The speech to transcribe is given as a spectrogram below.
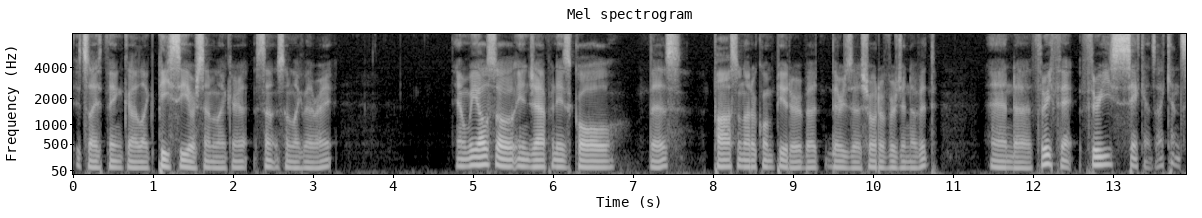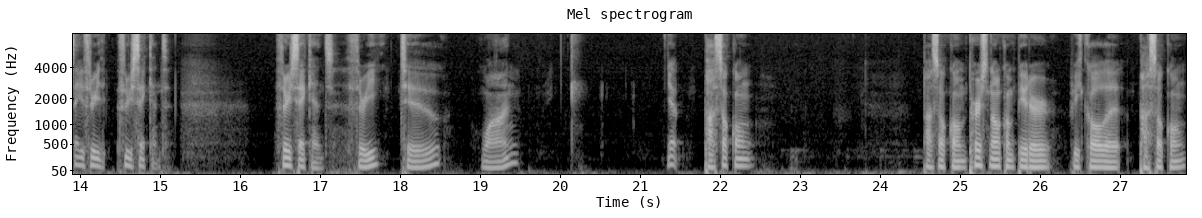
it's I think uh, like PC or something like uh, something, something like that, right? And we also in Japanese call this personal computer, but there's a shorter version of it. And uh, three th- three seconds. I can't say three three seconds. Three seconds. Three, two, one. Yep. Pasokon. Pasokon. Personal computer. We call it pasokon.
